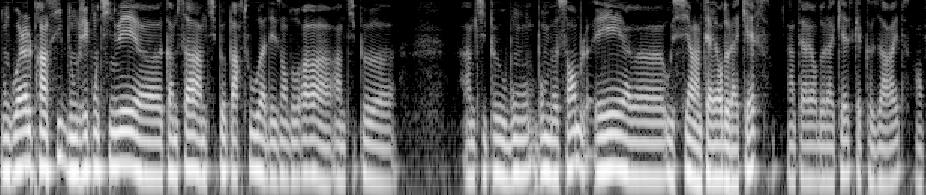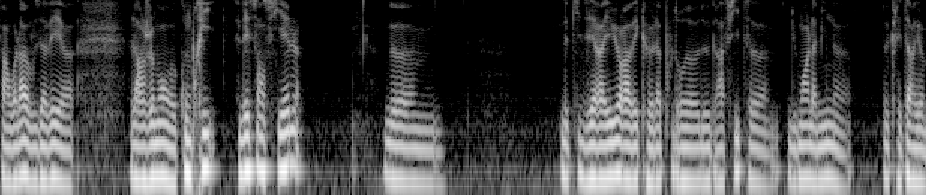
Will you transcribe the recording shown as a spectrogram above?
Donc voilà le principe, donc j'ai continué euh, comme ça un petit peu partout à des endroits un petit peu euh, un petit peu au bon, bon me semble, et euh, aussi à l'intérieur de la caisse, l'intérieur de la caisse, quelques arêtes. Enfin voilà, vous avez euh, largement euh, compris l'essentiel de, des petites éraillures avec la poudre de graphite, du moins la mine de critérium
